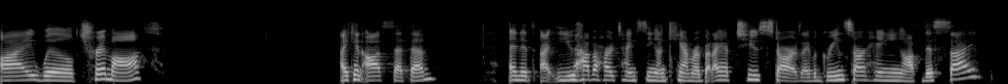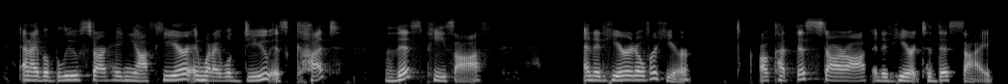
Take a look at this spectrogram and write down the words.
I will trim off. I can offset them and it's you have a hard time seeing on camera, but I have two stars. I have a green star hanging off this side and I have a blue star hanging off here. And what I will do is cut this piece off and adhere it over here. I'll cut this star off and adhere it to this side.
